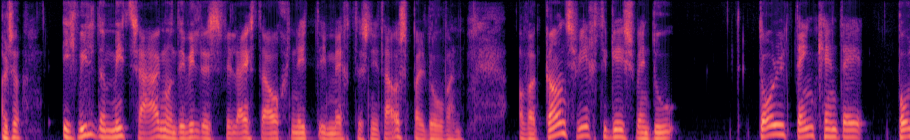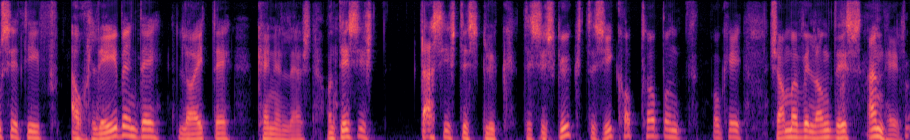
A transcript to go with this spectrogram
Also ich will damit sagen, und ich will das vielleicht auch nicht, ich möchte das nicht ausbaldowern, aber ganz wichtig ist, wenn du toll denkende, positiv auch lebende Leute kennenlernst. Und das ist das ist das Glück. Das ist Glück, das ich gehabt habe und okay, schauen wir, wie lange das anhält.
